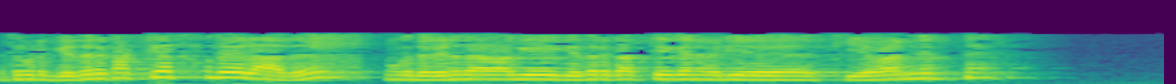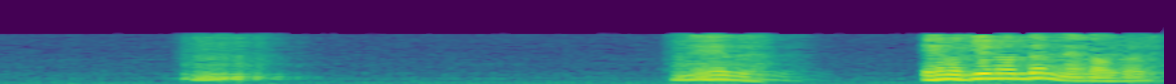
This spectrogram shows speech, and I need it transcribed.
එතකොට ගෙදර කට්ටියත් හොඳ වෙලාද? මොකද වෙනදා වගේ ගෙදර කට්ටිය ගැන වැඩි කියවන්නෙත් නැහැ. නේද? එහෙම කියනවද දන්නේ නැහැ කවුරු හරි.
